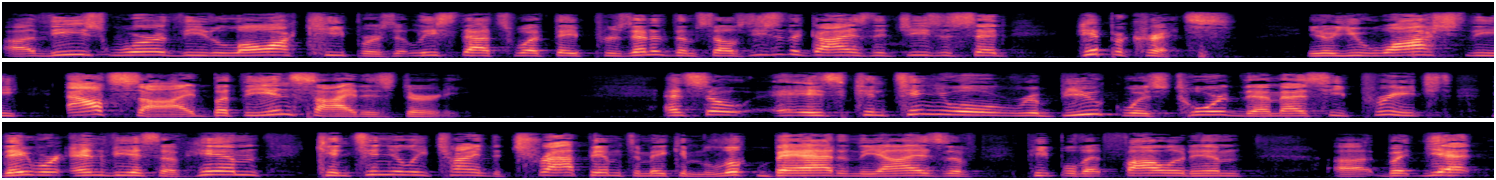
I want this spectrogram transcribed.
Uh, these were the law keepers. At least that's what they presented themselves. These are the guys that Jesus said, hypocrites. You know, you wash the outside, but the inside is dirty. And so his continual rebuke was toward them as he preached. They were envious of him, continually trying to trap him to make him look bad in the eyes of people that followed him. Uh, but yet,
